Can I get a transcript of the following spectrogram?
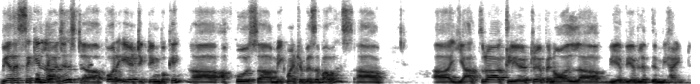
We are the second okay. largest uh, for air ticketing booking. Uh, of course, uh, Trip is above us. Uh, uh, Yatra, Cleartrip, and all uh, we have, we have left them behind.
